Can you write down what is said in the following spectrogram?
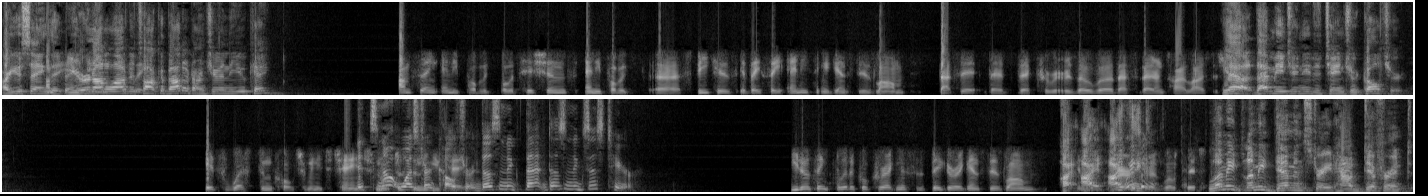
Are you saying I'm that saying you're not allowed public, to talk about it? Aren't you in the UK? I'm saying any public politicians, any public uh, speakers, if they say anything against Islam, that's it. Their, their career is over. That's their entire lives. Destroyed. Yeah, that means you need to change your culture. It's Western culture we need to change. It's not, not Western culture. It doesn't that doesn't exist here. You don't think political correctness is bigger against Islam? I, I, I think. as well, sis? Let me let me demonstrate how different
